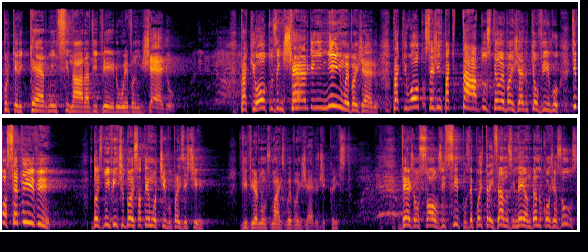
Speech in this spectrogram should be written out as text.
porque Ele quer me ensinar a viver o Evangelho. Para que outros enxerguem em mim o Evangelho, para que outros sejam impactados pelo Evangelho que eu vivo, que você vive. 2022 só tem um motivo para existir: vivermos mais o Evangelho de Cristo. Vejam só os discípulos, depois de três anos e meio andando com Jesus,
